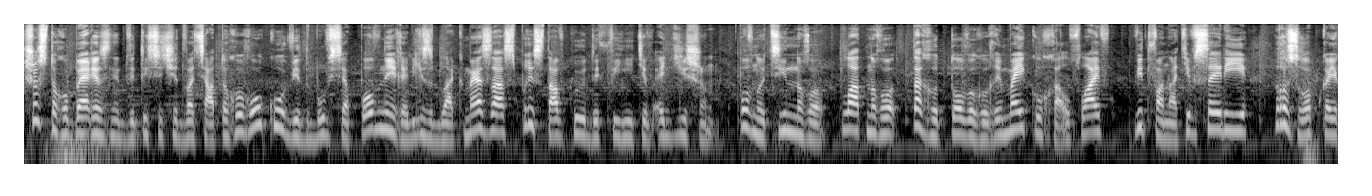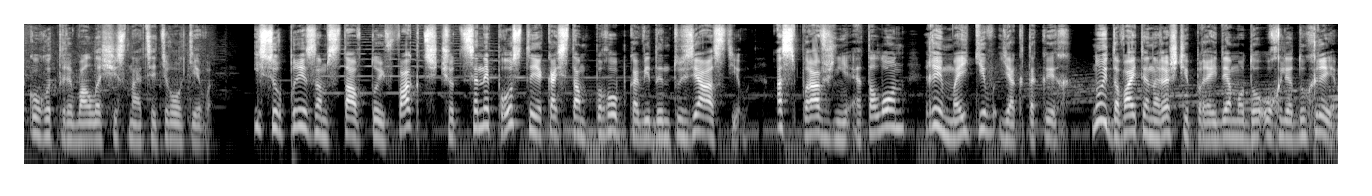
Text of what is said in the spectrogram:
6 березня 2020 року відбувся повний реліз Black Mesa з приставкою Definitive Edition, повноцінного, платного та готового ремейку Half-Life від фанатів серії, розробка якого тривала 16 років. І сюрпризом став той факт, що це не просто якась там поробка від ентузіастів, а справжній еталон ремейків як таких. Ну і давайте нарешті перейдемо до огляду гри.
